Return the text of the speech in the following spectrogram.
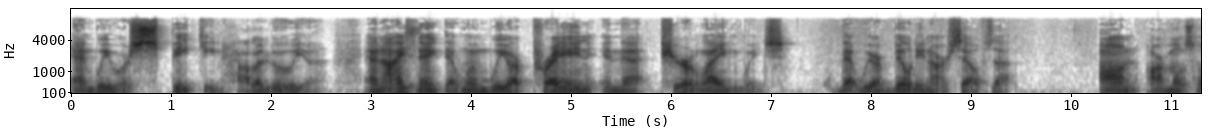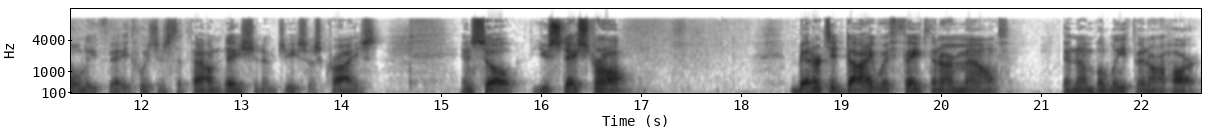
and we were speaking. Hallelujah. And I think that when we are praying in that pure language, that we are building ourselves up on our most holy faith, which is the foundation of Jesus Christ. And so you stay strong. Better to die with faith in our mouth than unbelief in our heart.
